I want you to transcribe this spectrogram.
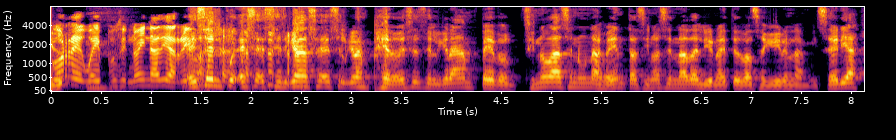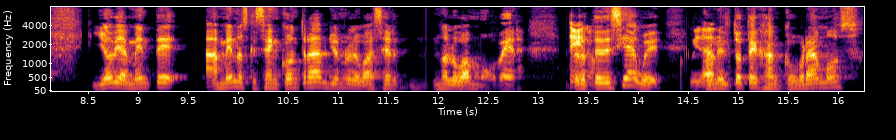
lo corre, güey? Pues si no hay nadie arriba. Es el, ese es el gran, es el gran pedo, ese es el gran pedo. Si no hacen una venta, si no hacen nada, el United va a seguir en la miseria. Y obviamente, a menos que sea en contra, yo no le voy a hacer, no lo voy a mover. Sí, Pero no, te decía, güey, con el Tottenham cobramos,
